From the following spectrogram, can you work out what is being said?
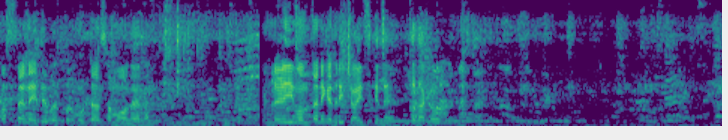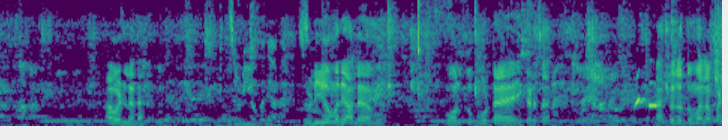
मस्त आहे ना इथे? भरपूर मोठा असा मॉल आहे ना? मंडळी ममताने काहीतरी चॉईस केलं आहे आता दाखव. आवडलं ना? झुडिओमध्ये आला. झुडिओमध्ये आलो आहे आम्ही. मॉल खूप मोठा आहे इकडचा. दाखवलं तुम्हाला पण.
